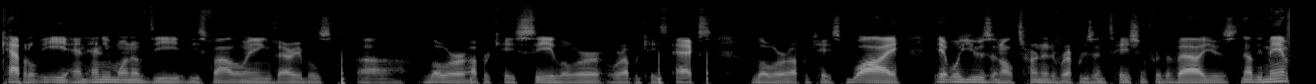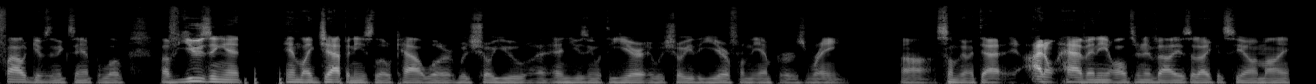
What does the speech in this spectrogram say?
capital E and any one of the these following variables, uh, lower uppercase C, lower or uppercase X, lower uppercase Y, it will use an alternative representation for the values. Now the man file gives an example of of using it in like Japanese locale where it would show you, uh, and using with the year, it would show you the year from the emperor's reign. Uh, something like that. I don't have any alternate values that I could see on my,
